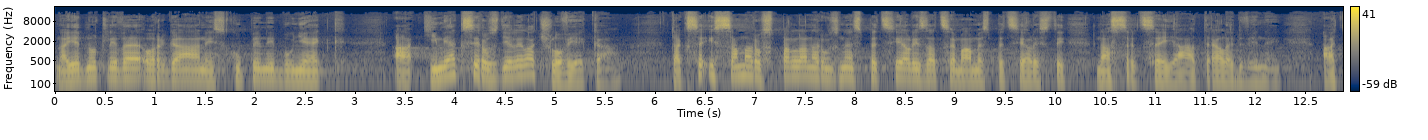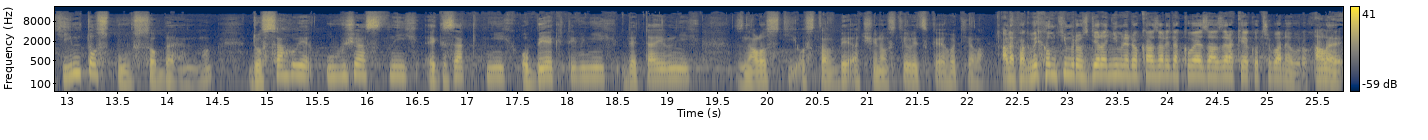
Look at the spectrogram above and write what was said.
na jednotlivé orgány, skupiny buněk a tím, jak si rozdělila člověka, tak se i sama rozpadla na různé specializace. Máme specialisty na srdce, játra, ledviny. A tímto způsobem dosahuje úžasných, exaktních, objektivních, detailních znalostí o stavbě a činnosti lidského těla. Ale pak bychom tím rozdělením nedokázali takové zázraky jako třeba neuro. Ale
